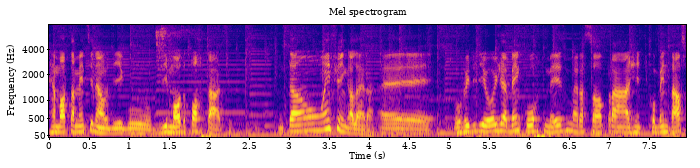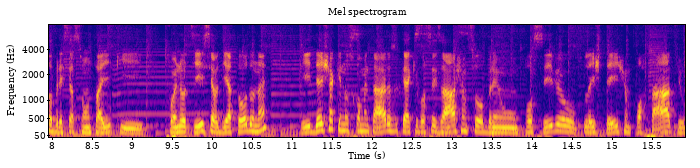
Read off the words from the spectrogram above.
Remotamente não, digo de modo portátil. Então, enfim, galera, é... o vídeo de hoje é bem curto mesmo, era só pra gente comentar sobre esse assunto aí que foi notícia o dia todo, né? E deixa aqui nos comentários o que é que vocês acham sobre um possível PlayStation portátil,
